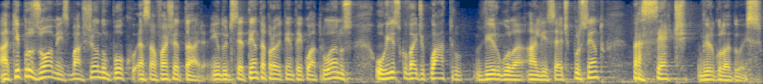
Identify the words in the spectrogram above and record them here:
Aqui para os homens, baixando um pouco essa faixa etária, indo de 70 para 84 anos, o risco vai de 4,7% para 7,2%.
